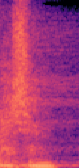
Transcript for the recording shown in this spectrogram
Progression.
